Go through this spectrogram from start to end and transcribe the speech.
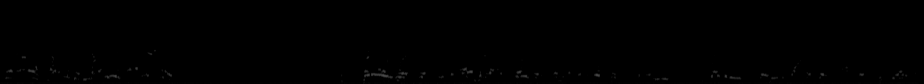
yourself. Help me to know you better. His prayer was that we would have our eyes open, and then he gives us three ways that he wanted their eyes to be open.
